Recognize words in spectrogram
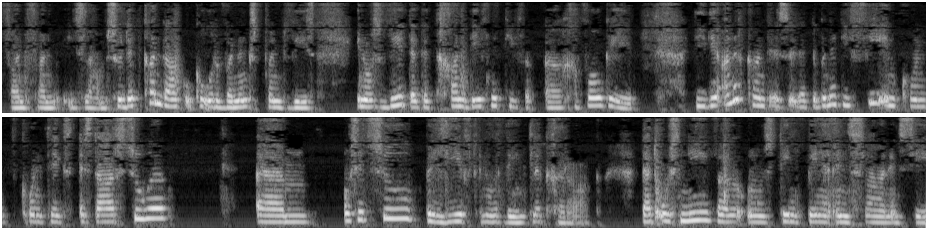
van van Islam. So dit kan dalk ook 'n oorwinningspunt wees en ons weet dat dit gaan definitief uh, gevolge hê. Die die ander kant is dat binne die VN konteks is daar so ehm um, ons het so beleefd en oordentlik geraak dat ons nie wil ons ten penne inslaan en sê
